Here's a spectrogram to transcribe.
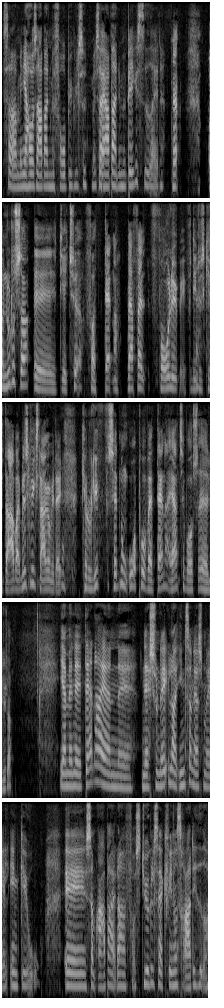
Så, men jeg har også arbejdet med forebyggelse, men så ja. jeg arbejdet med begge sider af det. Ja. Og nu er du så øh, direktør for Danner, i hvert fald forløb, fordi ja. du skifter arbejde, men det skal vi ikke snakke om i dag. Ja. Kan du lige sætte nogle ord på, hvad Danner er til vores øh, lytter? Jamen, øh, Danner er en øh, national og international NGO, øh, som arbejder for styrkelse af kvinders rettigheder.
